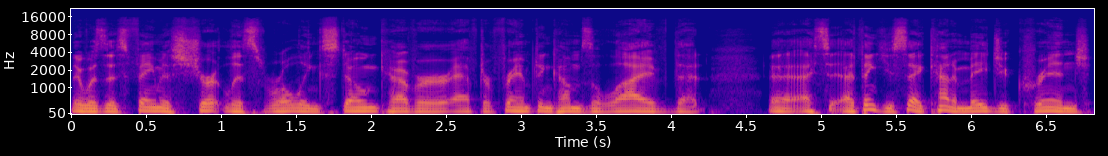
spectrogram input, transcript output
there was this famous shirtless Rolling Stone cover after Frampton Comes Alive that. Uh, I, I think you say kind of made you cringe.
